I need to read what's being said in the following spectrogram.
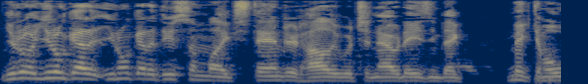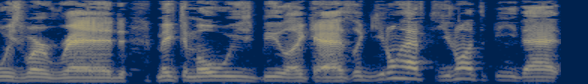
you don't you don't gotta you don't gotta do some like standard Hollywood shit nowadays and be like make them always wear red, make them always be like ass. Like you don't have to you don't have to be that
